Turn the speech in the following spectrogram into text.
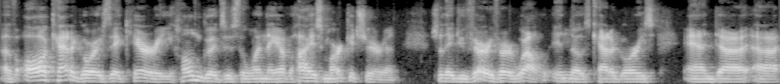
of all categories they carry, home goods is the one they have the highest market share in. So they do very, very well in those categories. And uh, uh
